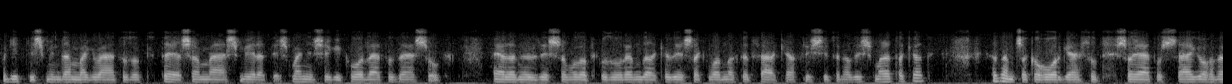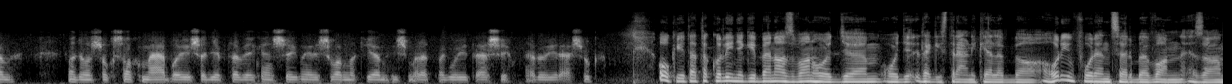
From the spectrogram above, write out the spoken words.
hogy itt is minden megváltozott, teljesen más méret és mennyiségi korlátozások, ellenőrzésre vonatkozó rendelkezések vannak, tehát fel kell frissíteni az ismereteket. Ez nem csak a horgászat sajátossága, hanem nagyon sok szakmában és egyéb tevékenységnél is vannak ilyen ismeretmegújítási előírások. Oké, okay, tehát akkor lényegében az van, hogy, hogy regisztrálni kell ebbe a Horinfo rendszerbe, van ez, a,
